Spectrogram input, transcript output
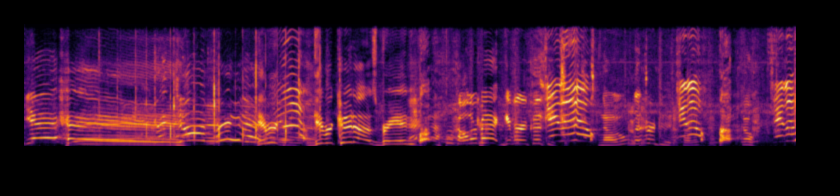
Yay! Good job, Give Brian. her, give her. Call her back. Give her a cookie. Layla. No, let her do it. Charlie. Go. Layla.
